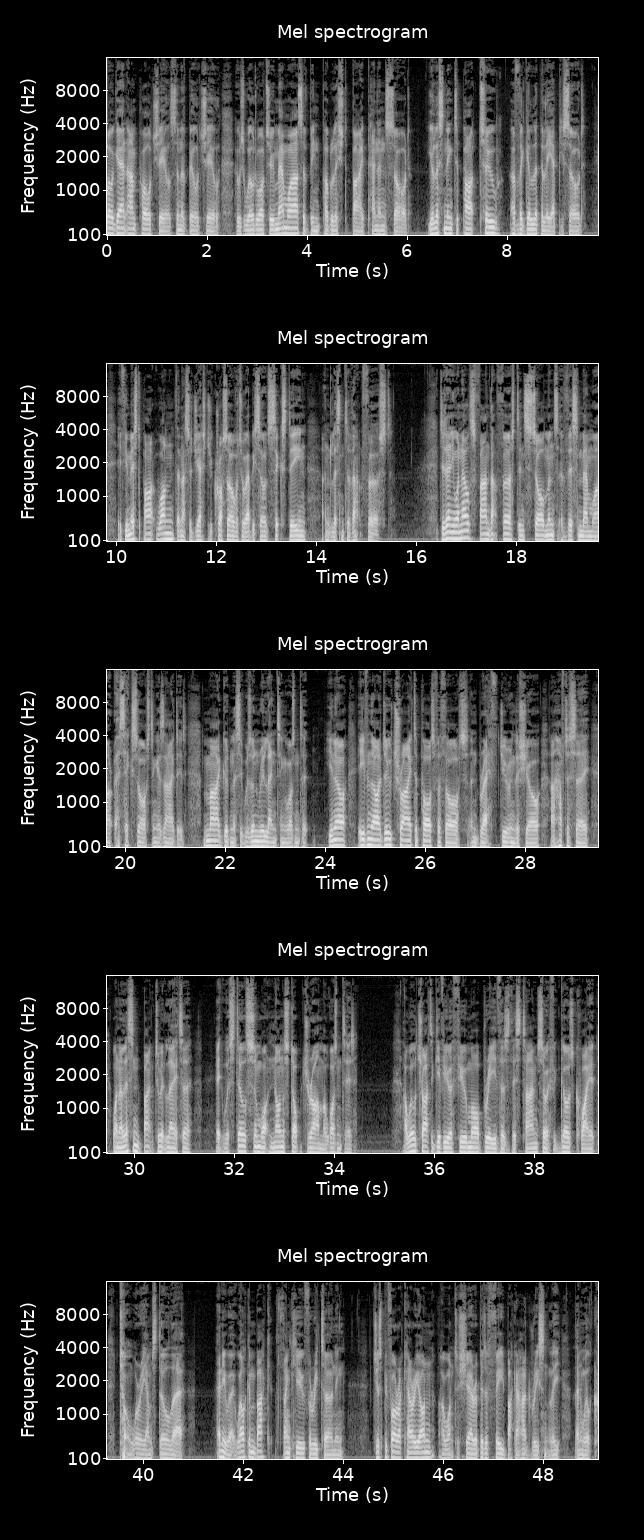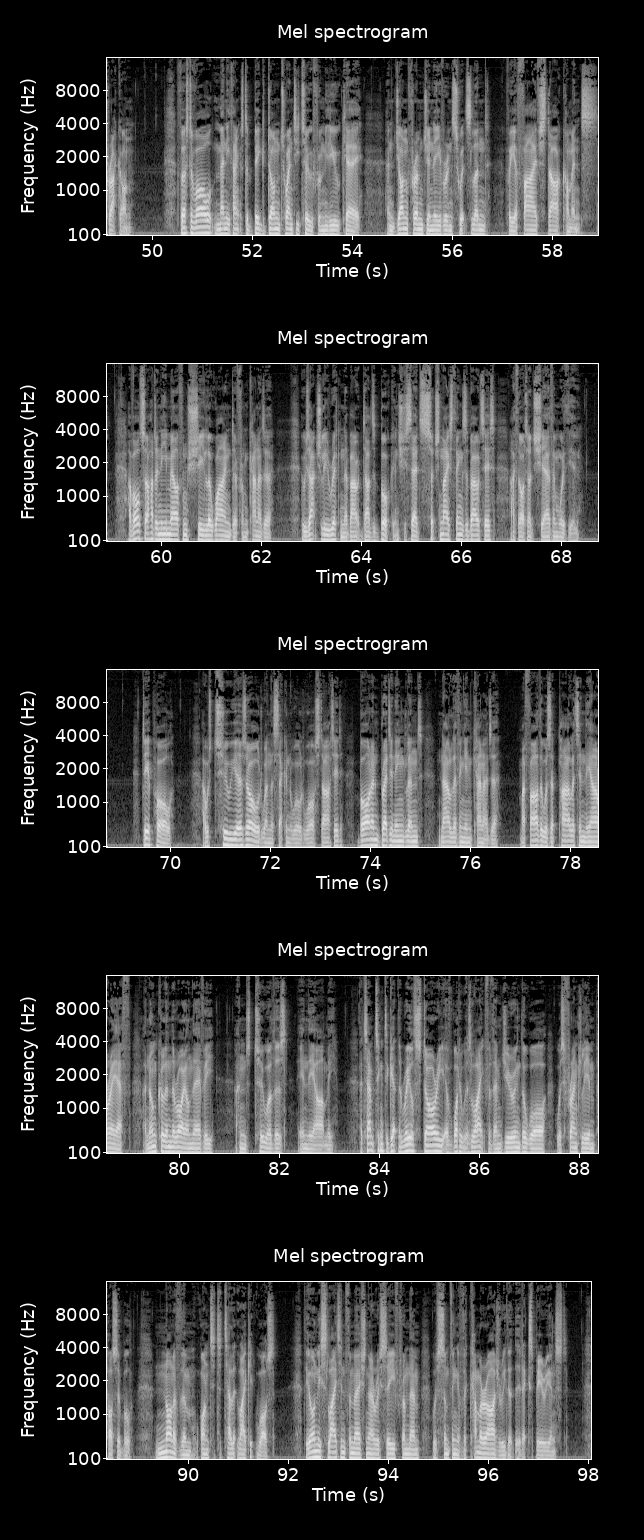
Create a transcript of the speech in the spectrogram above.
Again, I'm Paul Cheall, son of Bill Cheall, whose World War II memoirs have been published by Pen and Sword. You're listening to part two of the Gallipoli episode. If you missed part one, then I suggest you cross over to episode 16 and listen to that first. Did anyone else find that first instalment of this memoir as exhausting as I did? My goodness, it was unrelenting, wasn't it? You know, even though I do try to pause for thought and breath during the show, I have to say, when I listened back to it later, it was still somewhat non-stop drama, wasn't it? I will try to give you a few more breathers this time, so if it goes quiet, don't worry, I'm still there. Anyway, welcome back. Thank you for returning. Just before I carry on, I want to share a bit of feedback I had recently, then we'll crack on. First of all, many thanks to Big Don22 from the UK and John from Geneva in Switzerland for your five star comments. I've also had an email from Sheila Winder from Canada, who's actually written about Dad's book, and she said such nice things about it, I thought I'd share them with you. Dear Paul, I was two years old when the Second World War started, born and bred in England, now living in Canada. My father was a pilot in the RAF, an uncle in the Royal Navy, and two others in the Army. Attempting to get the real story of what it was like for them during the war was frankly impossible. None of them wanted to tell it like it was. The only slight information I received from them was something of the camaraderie that they'd experienced.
